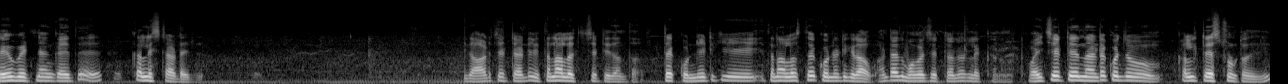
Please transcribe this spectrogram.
రేవు పెట్టినాక అయితే కళ్ళు స్టార్ట్ అవుతుంది ఇది ఆడ చెట్టు అంటే విత్తనాలు వచ్చే చెట్టు ఇదంతా. అంటే కొన్నిటికి విత్తనాలు వస్తే కొన్నిటికి రావు. అంటే అది మగ చెట్టు అనేది లెక్క అనమాట వై చెట్టు ఏంటంటే కొంచెం కళ్ళు టేస్ట్ ఉంటుంది ఇది.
